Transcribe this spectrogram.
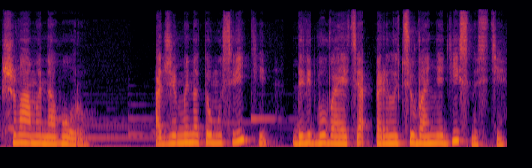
швами нагору. Адже ми на тому світі, де відбувається перелицювання дійсності.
